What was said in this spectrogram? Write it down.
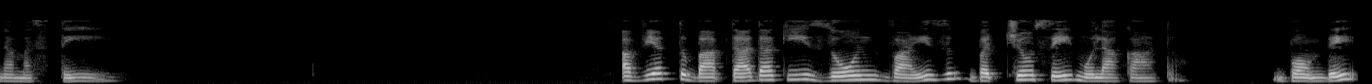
नमस्ते। अव्यक्त बाप दादा की जोन वाइज बच्चों से मुलाकात। बॉम्बे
